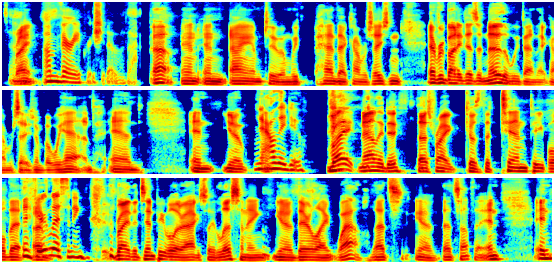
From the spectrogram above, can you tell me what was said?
So Right. I'm very appreciative of that. Oh, and and I am too. And we've had that conversation. Everybody doesn't know that we've had that conversation, but we have. And and you know, Now they do. right now they do. That's right. Because the ten people that If you're um, listening, right, the ten people that are actually listening, you know, they're like, wow, that's you know, that's something. And and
